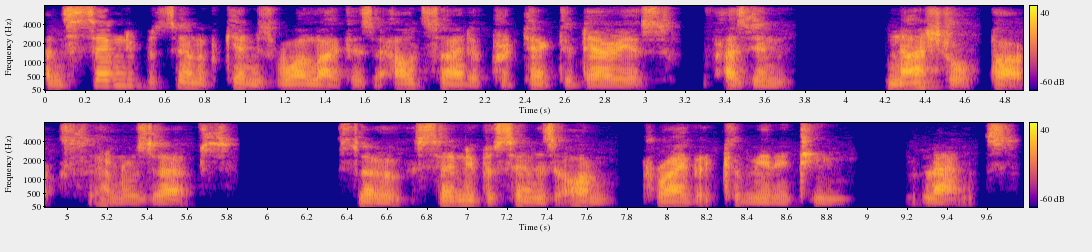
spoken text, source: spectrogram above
and 70 percent of Kenya's wildlife is outside of protected areas, as in national parks and reserves. So 70 percent is on private community lands,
